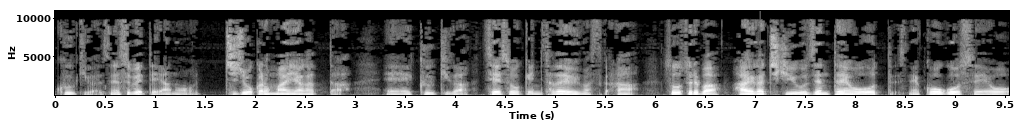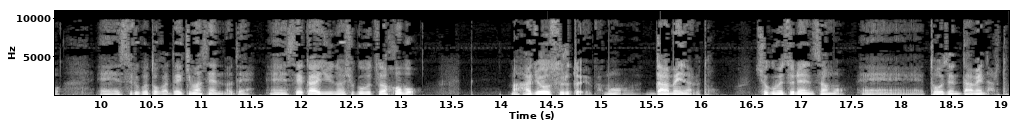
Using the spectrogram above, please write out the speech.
空気がですね、すべてあの、地上から舞い上がった、え、空気が清掃圏に漂いますから、そうすれば、ハエが地球を全体を覆ってですね、光合成を、えー、することができませんので、えー、世界中の植物はほぼ、まあ、波状するというかもうダメになると。植物連鎖も、えー、当然ダメになると。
